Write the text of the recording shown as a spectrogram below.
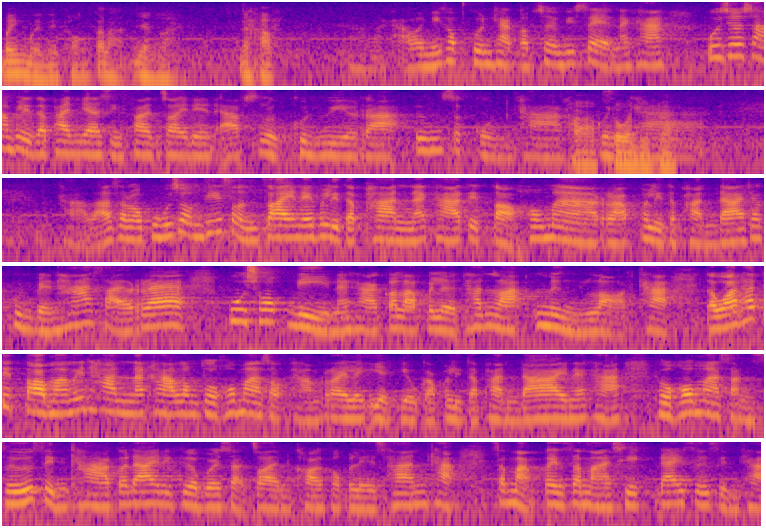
ไม่เหมือนในท้องตลาดอย่างไรนะครับ วันนี้ขอบคุณแขกรับเชิญพิเศษนะคะ ผู้เชี่ยวชาญผลิตภัณฑ์ยาสีฟันจอยเดนแอบสูตคุณวีระอึ้งสกุลค่ะ ขอบคุณครับสวัสดีค่ะครับค่ะ และสำหรับคุณผู้ชมที่สนใจในผลิตภัณฑ์นะคะ ติดต่อเข้ามารับผลิตภัณฑ์ได้ ถ้าคุณเป็น 5 สายแรกผู้โชคดีนะคะ ก็รับไปเลยท่านละ 1 หลอดค่ะ แต่ว่าถ้าติดต่อมาไม่ทันนะคะ ลองโทรเข้ามาสอบถามรายละเอียดเกี่ยวกับผลิตภัณฑ์ได้นะคะ โทรเข้ามาสั่งซื้อสินค้าก็ได้ในเครือบริษัทจอยคอยคอร์ปอเรชันค่ะ สมัครเป็นสมาชิกได้ซื้อสินค้า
